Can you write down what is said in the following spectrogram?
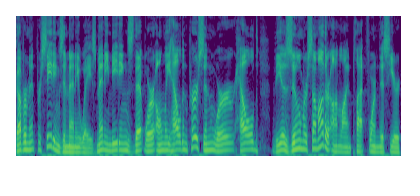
government proceedings in many ways? Many meetings that were only held in person were held via Zoom or some other online platform this year.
